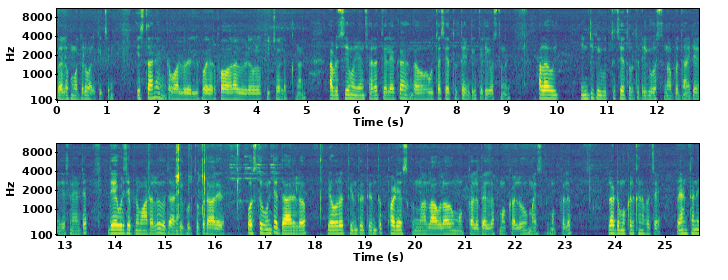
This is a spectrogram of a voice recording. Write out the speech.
బెల్లపు ముద్దలు వాళ్ళకి ఇచ్చింది. ఇస్తానే ఇంకా వాళ్ళు వెళ్ళిపోయారు. ఫోరా వీడియోలో పిచ్చో లెక్కున్నాను. అప్పుడు సీమ ఏం చేయాలో తెలియక ఇంకా ఉత్త చేతులతో ఇంటికి తిరిగి వస్తున్నది. అలా ఇంటికి ఉత్త చేతులతో తిరిగి వస్తున్నప్పుడు దానికి ఏం చేసినాయంటే దేవుడు చెప్పిన మాటలు దానికి గుర్తుకు రాలేదు. వస్తూ ఉంటే దారిలో ఎవరో తింటూ తింటూ పడేసుకున్న లావు లావు ముక్కలు బెల్లపు ముక్కలు మైసూరు ముక్కలు లడ్డు ముక్కలు కనపచ్చాయి వెంటనే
